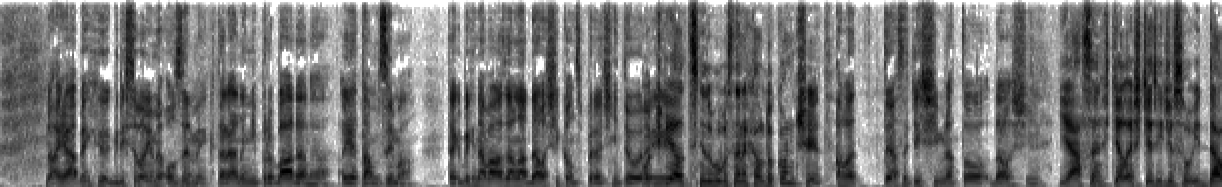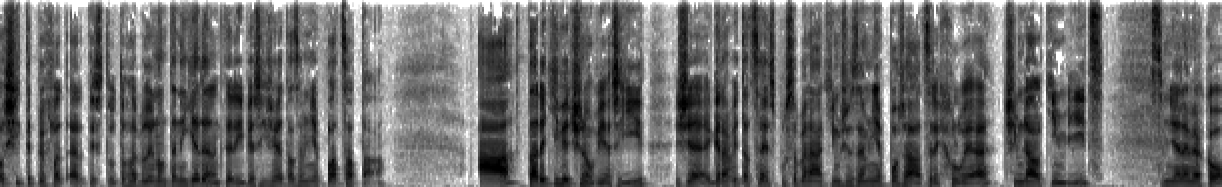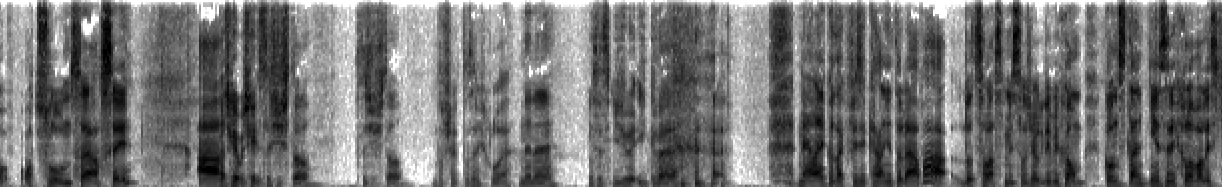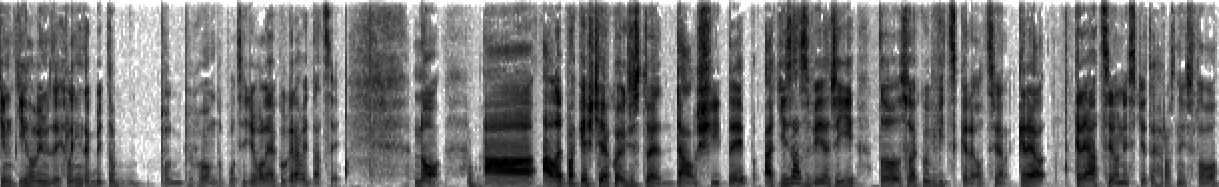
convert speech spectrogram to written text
No a já bych, když se bavíme o zemi, která není probádaná a je tam zima, tak bych navázal na další konspirační teorii. Počkej, ale ty jsi mě to vůbec nenechal dokončit. Ale ty, já se těším na to další. Já jsem chtěl ještě říct, že jsou i další typy flat earthistů. Tohle byl jenom ten jeden, který věří, že je ta země placatá. A tady ti většinou věří, že gravitace je způsobená tím, že země pořád zrychluje, čím dál tím víc, směrem jako od slunce asi. A Počkej, počkej, slyšíš to? Slyšíš to? to však to zrychluje. Ne, ne, mně se snižuje IQ. Ne, ale jako tak fyzikálně to dává docela smysl, že? Kdybychom konstantně zrychlovali s tím tíhovým zrychlením, tak by to, bychom to pocitovali jako gravitaci. No, a, ale pak ještě jako existuje další typ a ti zase věří, to jsou jako víc kreacion, krea, kreacionisti, to je hrozný slovo,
